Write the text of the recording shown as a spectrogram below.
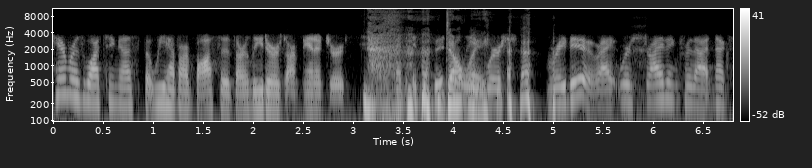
cameras watching us, but we have our bosses, our leaders, our managers, and individually, Don't we? we're we do right. We're striving for that next.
